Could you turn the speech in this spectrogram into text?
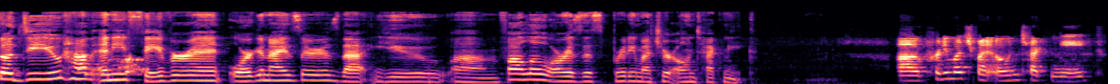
so, do you have any favorite organizers that you um, follow, or is this pretty much your own technique? Uh, pretty much my own technique.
